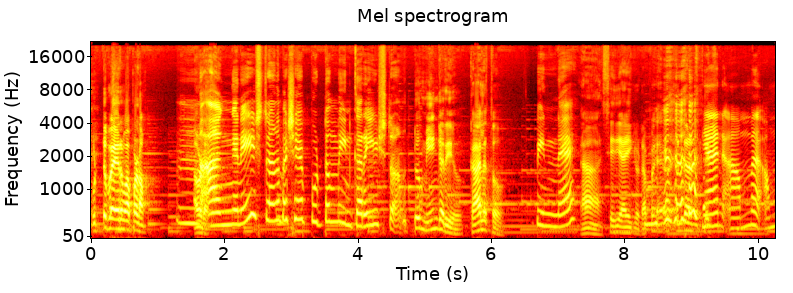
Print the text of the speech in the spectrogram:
പുട്ട് പയർ പപ്പടം അങ്ങനെ ഇഷ്ടമാണ് പക്ഷെ പുട്ടും മീൻകറിയും ഇഷ്ടമാണ് പുട്ടും മീൻ കറിയോ കാലത്തോ? പിന്നെ? ആ ശരി ആയിക്കോട്ടെ. അപ്പൊ എന്താണ്? ഞാൻ അമ്മ അമ്മ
